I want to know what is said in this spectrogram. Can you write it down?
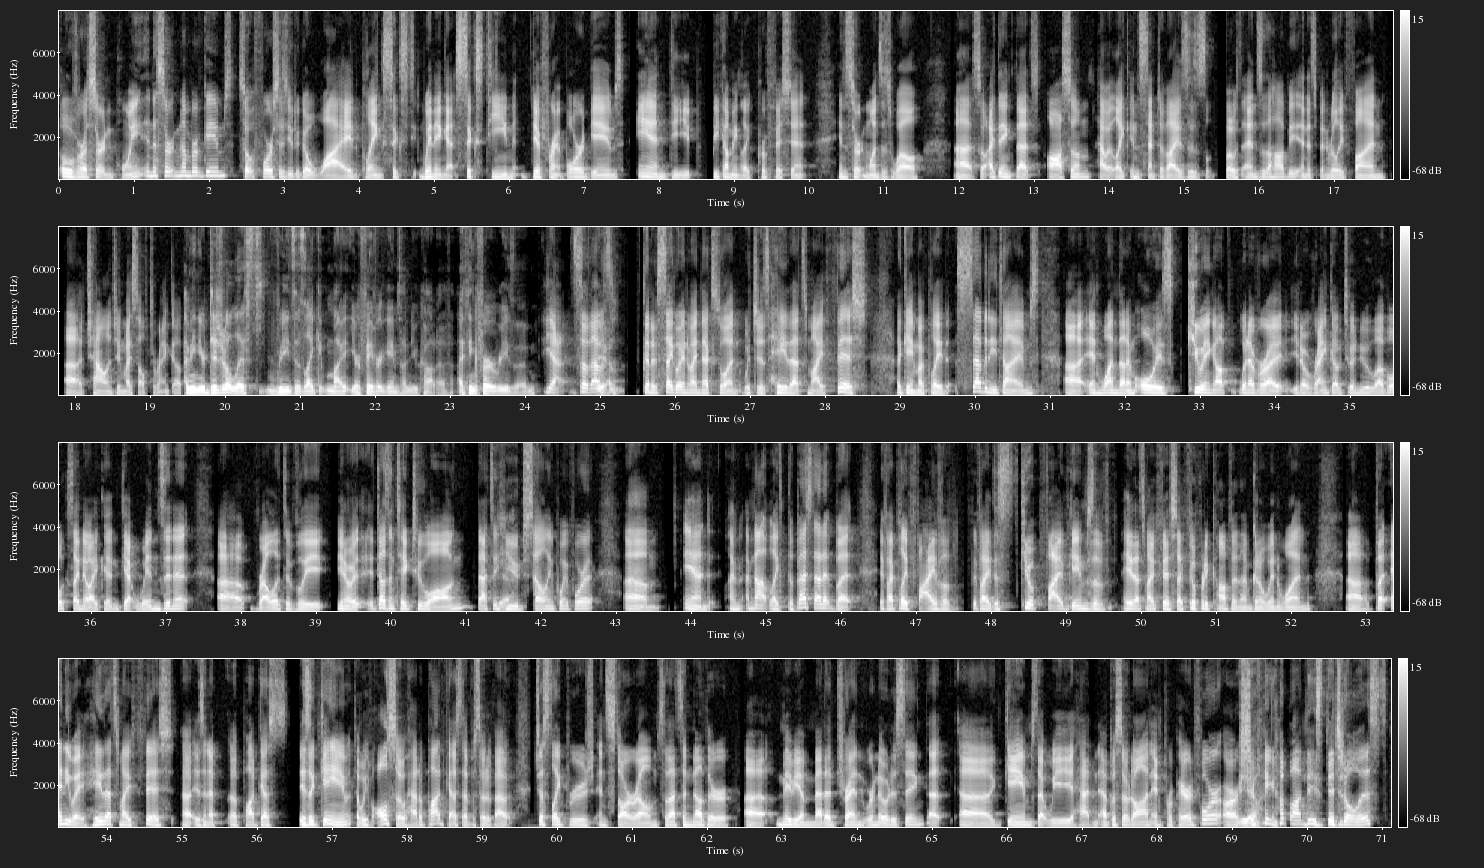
over a certain point in a certain number of games. So it forces you to go wide playing 16 winning at 16 different board games and deep becoming like proficient in certain ones as well uh, so I think that's awesome how it like incentivizes both ends of the hobby, and it's been really fun uh, challenging myself to rank up. I mean, your digital list reads as like my your favorite games on Yucata. I think for a reason. Yeah, so that was Yeah. going to segue into my next one, which is Hey, That's My Fish, a game I've played 70 times, uh, and one that I'm always queuing up whenever I, you know, rank up to a new level because I know I can get wins in it uh, relatively, you know, it, it doesn't take too long. That's a Yeah. huge selling point for it. Um, and I'm, I'm not like the best at it, but if I play five of, if I just queue up five games of, hey, that's my fish, I feel pretty confident I'm going to win one. Uh, but anyway, hey, that's my fish uh, is an ep- a podcast is a game that we've also had a podcast episode about, just like Bruges and Star Realm. So that's another uh, maybe a meta trend we're noticing that uh, games that we had an episode on and prepared for are Yeah. showing up on these digital lists.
